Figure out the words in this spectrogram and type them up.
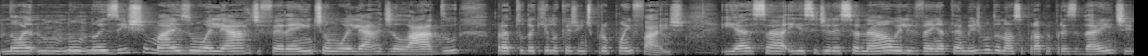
não, é, não, não existe mais um olhar diferente, um olhar de lado para tudo aquilo que a gente propõe e faz. E, essa, e esse direcional ele vem até mesmo do nosso próprio presidente,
